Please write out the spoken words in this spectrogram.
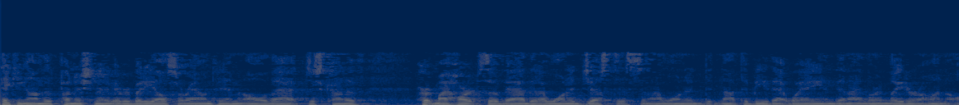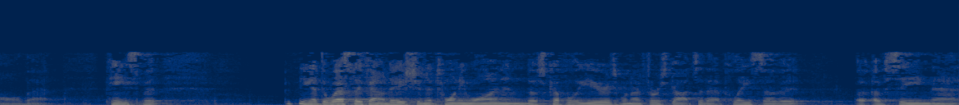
taking on the punishment of everybody else around him and all of that just kind of hurt my heart so bad that I wanted justice and I wanted it not to be that way. And then I learned later on all that piece. But being at the Wesley Foundation at 21 and those couple of years when I first got to that place of it, uh, of seeing that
